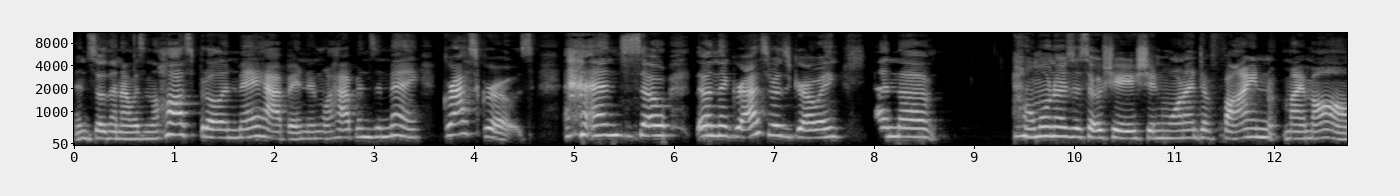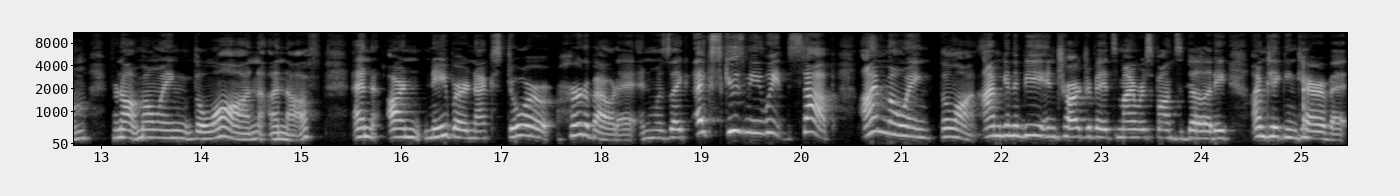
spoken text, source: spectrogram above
And so then I was in the hospital and May happened. And what happens in May? Grass grows. And so when the grass was growing and the homeowners association wanted to fine my mom for not mowing the lawn enough. And our neighbor next door heard about it and was like excuse me wait stop. I'm mowing the lawn. I'm going to be in charge of it. It's my responsibility. I'm taking care of it.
